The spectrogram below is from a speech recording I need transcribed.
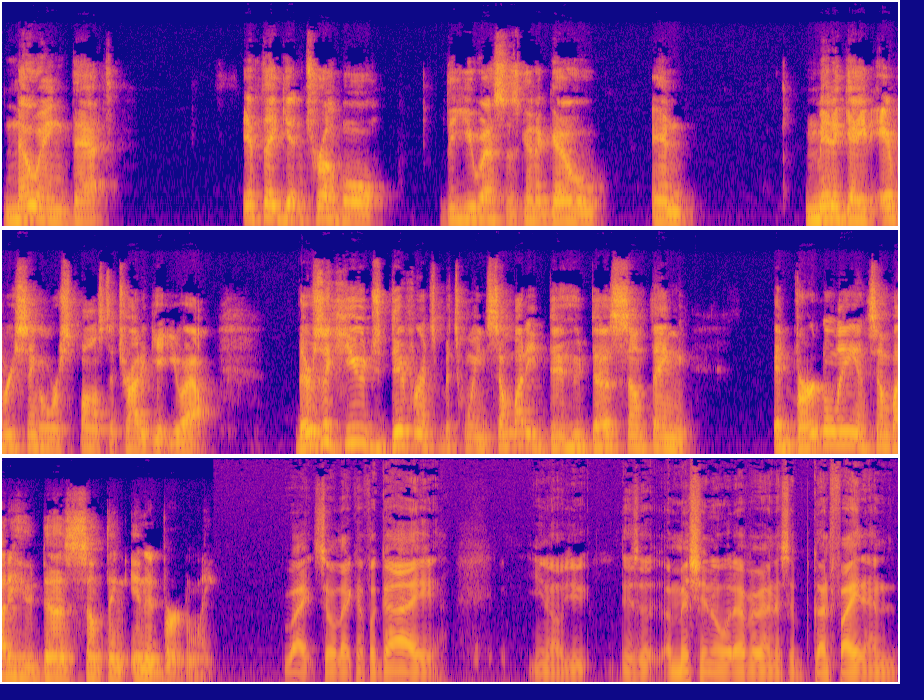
knowing that if they get in trouble the US is going to go and mitigate every single response to try to get you out there's a huge difference between somebody do, who does something advertently and somebody who does something inadvertently. Right. So, like, if a guy, you know, you there's a, a mission or whatever, and it's a gunfight, and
